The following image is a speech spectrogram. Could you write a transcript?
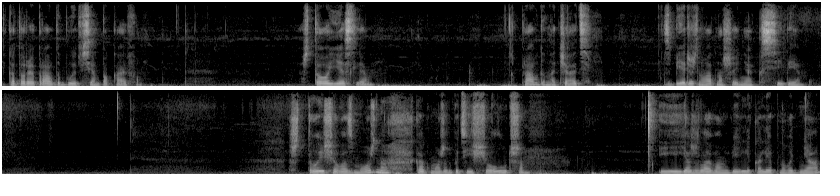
И которая, правда, будет всем по кайфу. Что если, правда, начать с бережного отношения к себе – Что еще возможно? Как может быть еще лучше? И я желаю вам великолепного дня,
